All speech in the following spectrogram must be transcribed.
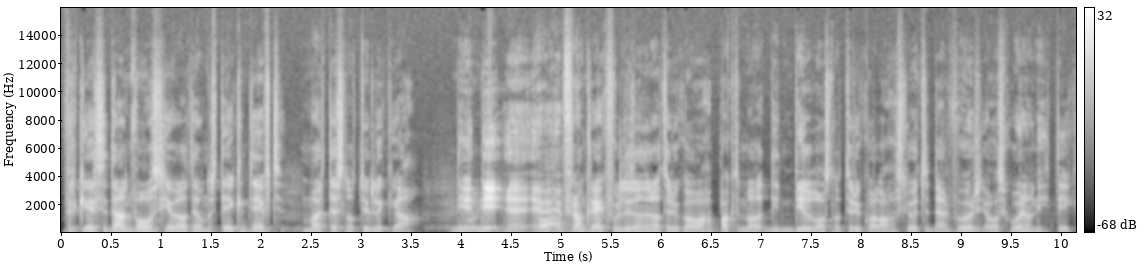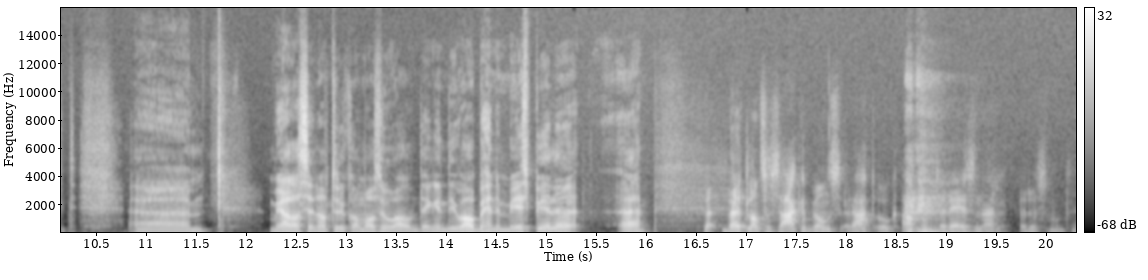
verkeerd gedaan volgens hetgeen wat hij ondertekend heeft. Maar het is natuurlijk, ja... Die, die, eh, Ja. in Frankrijk voelden ze er natuurlijk wel wat gepakt, omdat die deal was natuurlijk wel al gesloten daarvoor. Hij was gewoon nog niet getekend. Ehm, maar ja, dat zijn natuurlijk allemaal zo wel dingen die wel beginnen meespelen. Hè? Bu- Buitenlandse Zaken bij ons raadt ook af om te reizen naar Rusland. Hè.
